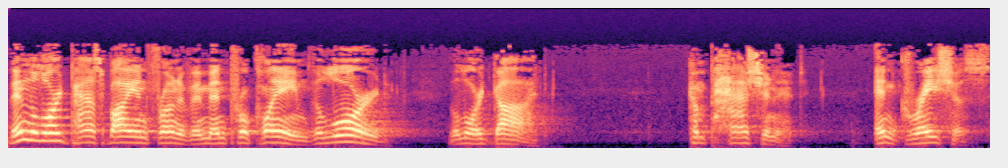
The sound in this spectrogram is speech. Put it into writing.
Then the Lord passed by in front of him and proclaimed, The Lord, the Lord God, compassionate and gracious,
